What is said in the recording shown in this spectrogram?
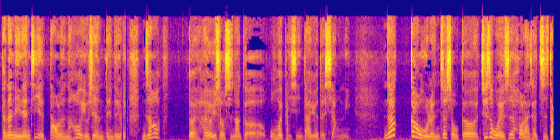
可能你年纪也到了，然后有些人点的有，你知道，对，还有一首是那个我会披星戴月的想你，你知道告五人这首歌，其实我也是后来才知道，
